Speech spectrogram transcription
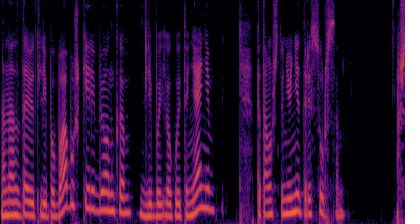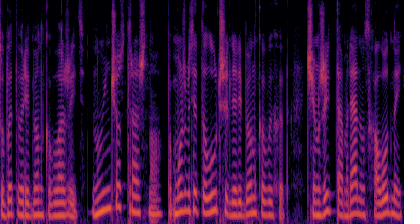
Она сдает либо бабушке ребенка, либо какой-то няне, потому что у нее нет ресурса чтобы этого ребенка вложить. Ну, ничего страшного. Может быть, это лучший для ребенка выход, чем жить там рядом с холодной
